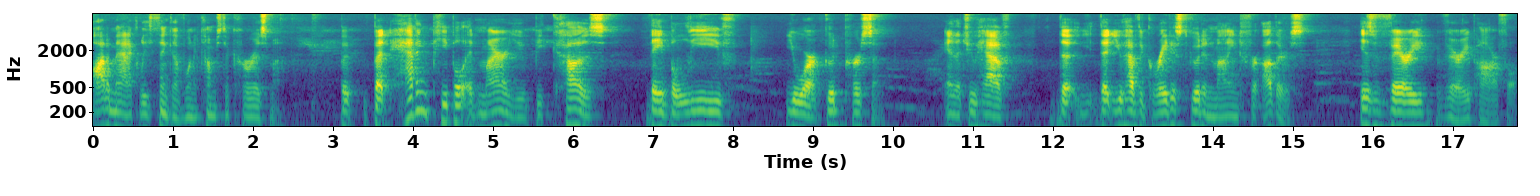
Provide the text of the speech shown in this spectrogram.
automatically think of when it comes to charisma. But, but having people admire you because they believe you are a good person and that you have the, that you have the greatest good in mind for others is very, very powerful.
